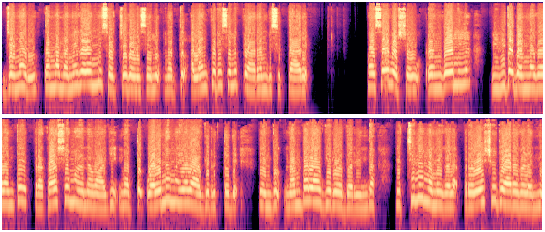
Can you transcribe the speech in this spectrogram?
ಜನರು ತಮ್ಮ ಮನೆಗಳನ್ನು ಸ್ವಚ್ಛಗೊಳಿಸಲು ಮತ್ತು ಅಲಂಕರಿಸಲು ಪ್ರಾರಂಭಿಸುತ್ತಾರೆ. ಹೊಸ ವರ್ಷವು ರಂಗೋಲಿಯ ವಿವಿಧ ಬಣ್ಣಗಳಂತೆ ಪ್ರಕಾಶಮಾನವಾಗಿ ಮತ್ತು ವರ್ಣಮಯವಾಗಿರುತ್ತದೆ ಎಂದು ನಂಬಲಾಗಿರುವುದರಿಂದ ಹೆಚ್ಚಿನ ಮನೆಗಳ ಪ್ರವೇಶದ್ವಾರಗಳನ್ನು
